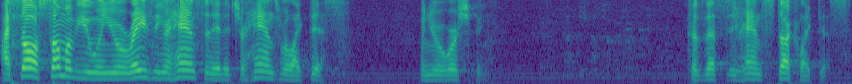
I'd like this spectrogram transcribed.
I saw some of you when you were raising your hands today that your hands were like this when you were worshiping. Because that's your hand stuck like this.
